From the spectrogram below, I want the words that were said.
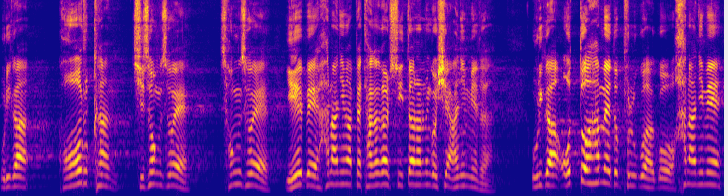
우리가 거룩한 지성소에 성소에 예배 하나님 앞에 다가갈 수 있다는 것이 아닙니다. 우리가 어떠함에도 불구하고 하나님의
